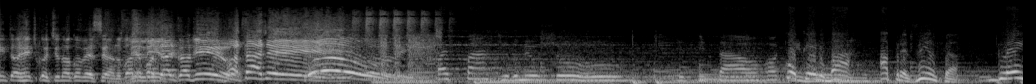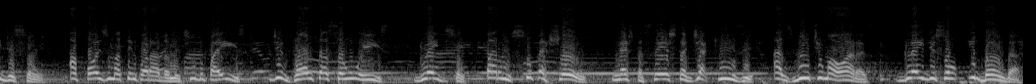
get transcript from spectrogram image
então a gente continua conversando. Valeu, boa tarde, Claudinho. Boa tarde! Faz parte do meu show. Esse tal Coqueiro. Bar apresenta Gleidson. Após uma temporada no sul do país, de volta a São Luís. Gleidson para um super show. Nesta sexta, dia 15, às 21 horas. Gleidson e banda.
